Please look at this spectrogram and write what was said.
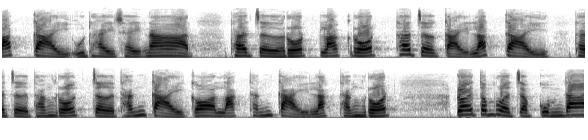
ลักไก่อุทัยชัยนาทถ้าเจอรถลักรถ ถ้าเจอไก่ลักไก่ ถ้าเจอทั้งรถ เจอทั้งไก่ก็ลักทั้งไก่ลักทั้งรถ โดยตำรวจจับกลุ่มได้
